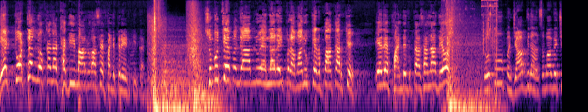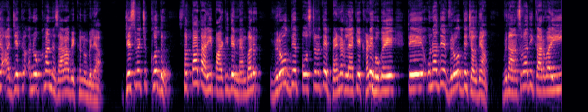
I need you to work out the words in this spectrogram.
ਇਹ ਟੋਟਲ ਲੋਕਾਂ ਦਾ ਠੱਗੀ ਮਾਰਨ ਵਾਸਤੇ ਫੰਡ ਕ੍ਰੀਏਟ ਕੀਤਾ। ਸਮੁੱਚੇ ਪੰਜਾਬ ਨੂੰ ਐਨਆਰਆਈ ਭਰਾਵਾਂ ਨੂੰ ਕਿਰਪਾ ਕਰਕੇ ਇਹਦੇ ਫੰਡ 'ਚ ਪੈਸਾ ਨਾ ਦਿਓ। ਦੋਸਤੋ, ਪੰਜਾਬ ਵਿਧਾਨ ਸਭਾ ਵਿੱਚ ਅੱਜ ਇੱਕ ਅਨੋਖਾ ਨਜ਼ਾਰਾ ਵੇਖਣ ਨੂੰ ਮਿਲਿਆ, ਜਿਸ ਵਿੱਚ ਖੁਦ ਸੱਤਾਧਾਰੀ ਪਾਰਟੀ ਦੇ ਮੈਂਬਰ ਵਿਰੋਧ ਦੇ ਪੋਸਟਰ ਤੇ ਬੈਨਰ ਲੈ ਕੇ ਖੜੇ ਹੋ ਗਏ ਤੇ ਉਹਨਾਂ ਦੇ ਵਿਰੋਧ ਦੇ ਚਲਦਿਆਂ ਵਿਧਾਨ ਸਭਾ ਦੀ ਕਾਰਵਾਈ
